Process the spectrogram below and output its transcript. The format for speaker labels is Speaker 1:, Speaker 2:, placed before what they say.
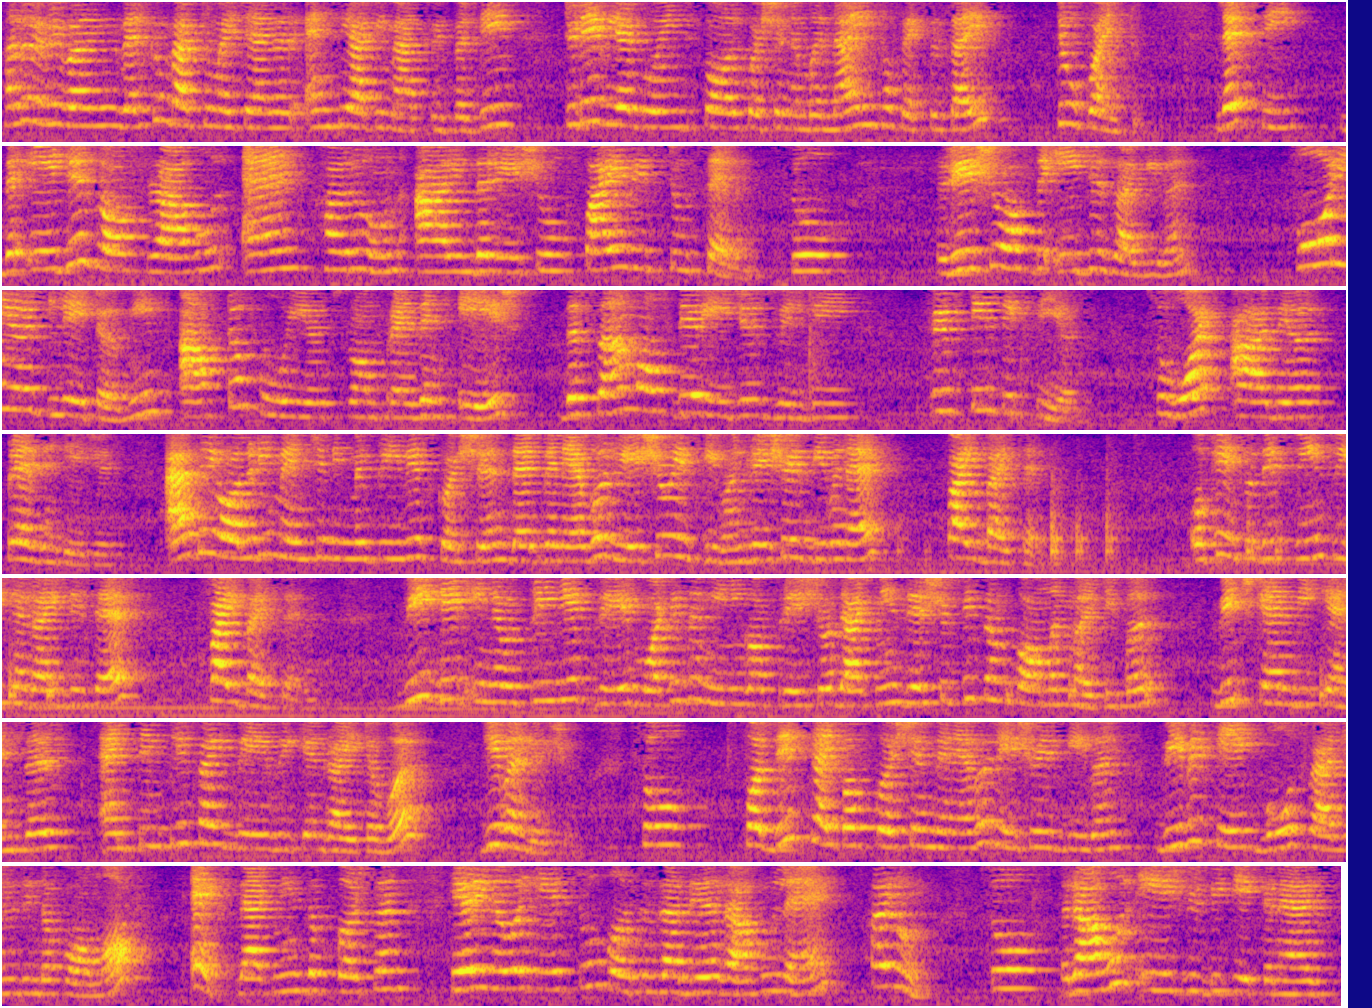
Speaker 1: Hello everyone, welcome back to my channel NCERT Maths with Bardeep. Today we are going to solve question number 9th of exercise 2.2. Let's see, the ages of Rahul and Harun are in the ratio 5 is to 7. So, ratio of the ages are given. 4 years later means after 4 years from present age, the sum of their ages will be 56 years. So what are their present ages? As I already mentioned in my previous question that whenever ratio is given, ratio is given as 5 by 7. Okay, so this means we can write this as 5 by 7. We did in our previous grade what is the meaning of ratio. That means there should be some common multiple which can be cancelled and simplified way we can write our given ratio. So for this type of question, whenever ratio is given, we will take both values in the form of x. That means the person, here in our case, two persons are there, Rahul and Harun. So, Rahul age will be taken as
